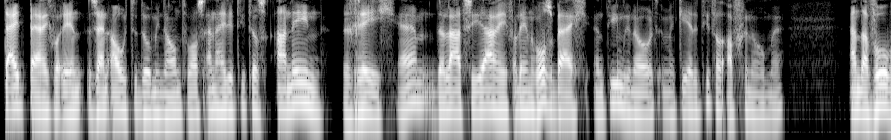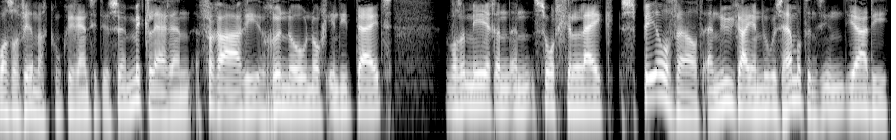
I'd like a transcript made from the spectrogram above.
tijdperk waarin zijn auto dominant was en hij de titels aan één reeg. Hè. De laatste jaren heeft alleen Rosberg, een teamgenoot, een keer de titel afgenomen. En daarvoor was er veel meer concurrentie tussen McLaren, Ferrari, Renault nog in die tijd was het meer een, een soort gelijk speelveld. En nu ga je Lewis Hamilton zien, ja, die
